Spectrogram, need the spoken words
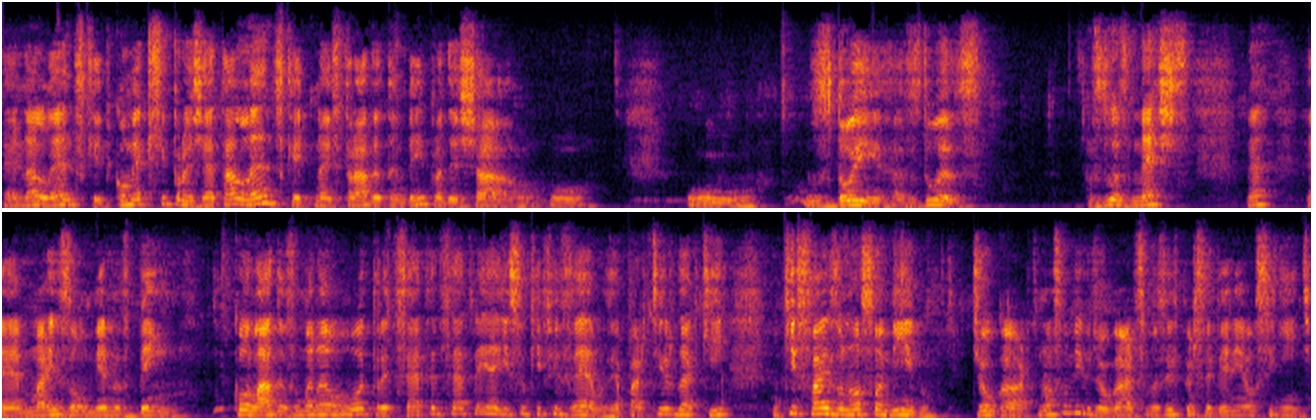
é, na landscape, como é que se projeta a landscape na estrada também, para deixar o, o, os dois, as duas, as duas meshes, né, é, mais ou menos bem coladas uma na outra, etc, etc. E é isso que fizemos. E a partir daqui, o que faz o nosso amigo Joe Gart? Nosso amigo Joe Gart, se vocês perceberem, é o seguinte:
